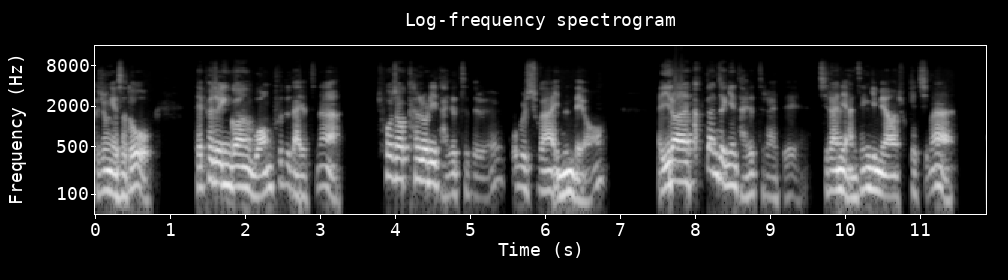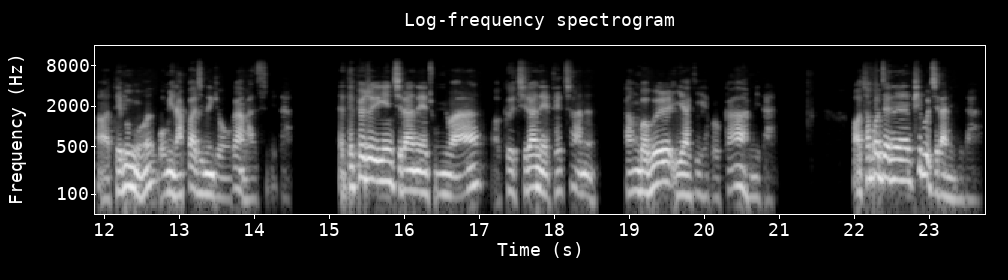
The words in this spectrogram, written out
그 중에서도 대표적인 건 원푸드 다이어트나 초저 칼로리 다이어트들을 꼽을 수가 있는데요. 이러한 극단적인 다이어트를 할 때 질환이 안 생기면 좋겠지만 어, 대부분 몸이 나빠지는 경우가 많습니다. 대표적인 질환의 종류와 어, 그 질환에 대처하는 방법을 이야기해 볼까 합니다. 어, 첫 번째는 피부 질환입니다.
